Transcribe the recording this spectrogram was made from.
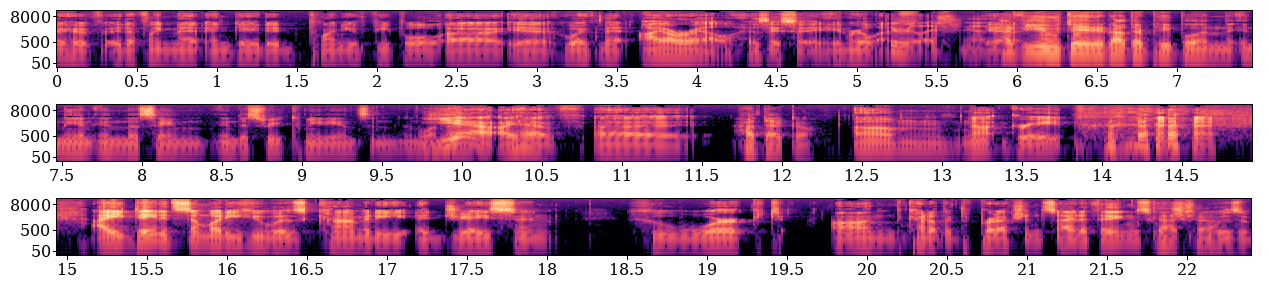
I have definitely met and dated plenty of people uh, yeah, who I've met IRL, as they say in real life. In real life. Yeah. Yeah. Have you dated other people in in the in the same industry, comedians and, and whatnot? Yeah, I have. Uh, How'd that go? Um, not great. I dated somebody who was comedy adjacent, who worked on kind of like the production side of things, which Gotcha. was a,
